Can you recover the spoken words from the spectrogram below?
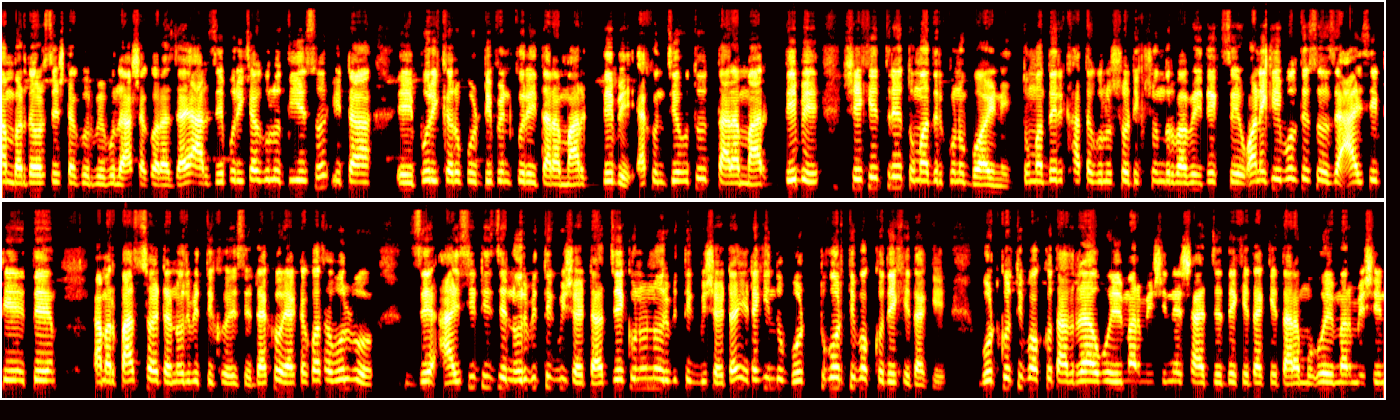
নাম্বার দেওয়ার চেষ্টা করবে বলে আশা করা যায়। আর যে পরীক্ষাগুলো দিয়েছ, এটা এই পরীক্ষার উপর ডিপেন্ড করেই তারা মার্ক দেবে। এখন যেহেতু তারা মার্ক দেবে, সেক্ষেত্রে তোমাদের কোনো ভয় নেই। তোমাদের খাতাগুলো সঠিক সুন্দরভাবেই দেখছে। অনেকেই বলতেছো যে আইসিটি তে আমার পাঁচ, ছয়টা নৈর্ভিত্তিক হয়েছে। দেখো, একটা কথা বলব যে আইসিটি যে নৈর্ভিত্তিক বিষয়টা, যে কোনো নৈর্ভিত্তিক বিষয়টা, এটা কিন্তু বোর্ড কর্তৃপক্ষ দেখে থাকে। বোর্ড কর্তৃপক্ষ তারা ওএমআর মেশিনের সাহায্যে দেখে থাকে। তারা ওএমআর মেশিন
